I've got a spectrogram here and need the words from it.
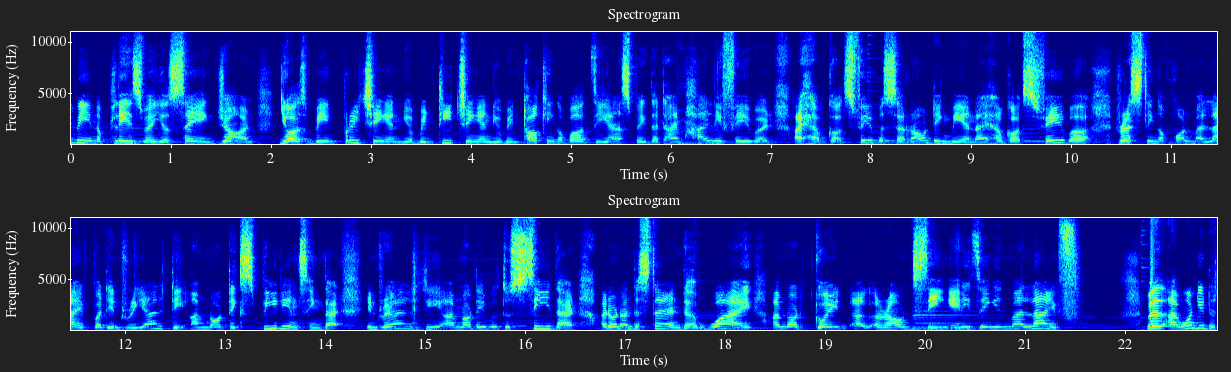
May be in a place where you're saying, John, you've been preaching and you've been teaching and you've been talking about the aspect that I'm highly favored. I have God's favor surrounding me and I have God's favor resting upon my life. But in reality, I'm not experiencing that. In reality, I'm not able to see that. I don't understand why I'm not going around seeing anything in my life. Well, I want you to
